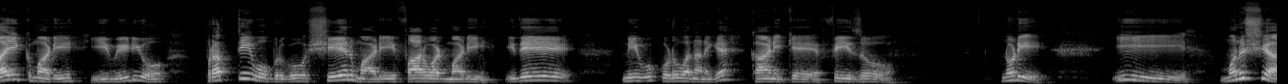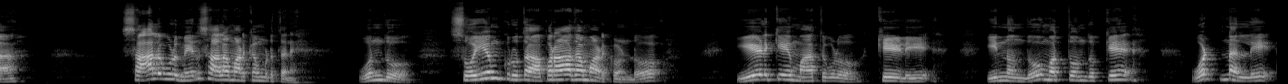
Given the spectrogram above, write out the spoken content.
ಲೈಕ್ ಮಾಡಿ, ಈ ವಿಡಿಯೋ ಪ್ರತಿಯೊಬ್ಬರಿಗೂ ಶೇರ್ ಮಾಡಿ, ಫಾರ್ವರ್ಡ್ ಮಾಡಿ. ಇದೇ ನೀವು ಕೊಡುವ ನನಗೆ ಕಾಣಿಕೆ, ಫೀಸು. ನೋಡಿ, ಈ ಮನುಷ್ಯ ಸಾಲಗಳ ಮೇಲೆ ಸಾಲ ಮಾಡ್ಕೊಂಬಿಡ್ತಾನೆ. ಒಂದು ಸ್ವಯಂಕೃತ ಅಪರಾಧ ಮಾಡಿಕೊಂಡು ಹೇಳಿಕೆ ಮಾತುಗಳು ಕೇಳಿ ಇನ್ನೊಂದು ಮತ್ತೊಂದಕ್ಕೆ ಒಟ್ಟಿನಲ್ಲಿ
